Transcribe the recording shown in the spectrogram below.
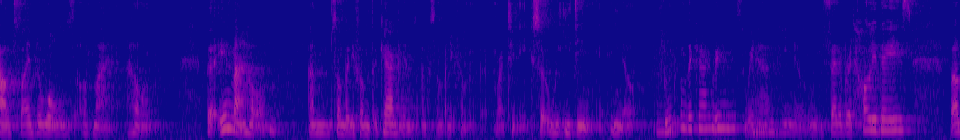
outside the walls of my home. But in my home, I'm somebody from the Caribbean, I'm somebody from Martinique. So we're eating, you know, food mm. from the Caribbean. We mm. have, you know, we celebrate holidays, uh,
